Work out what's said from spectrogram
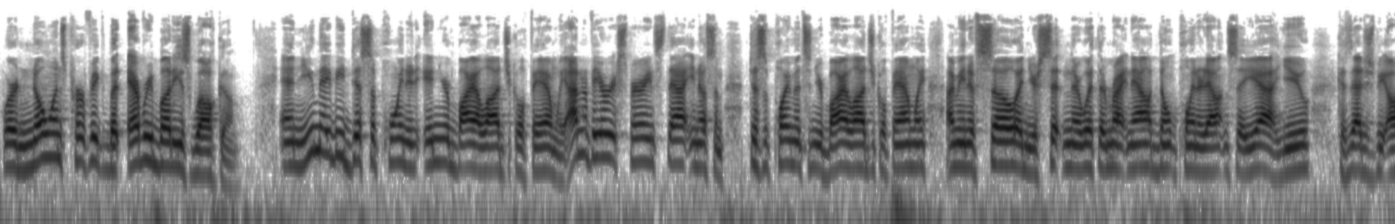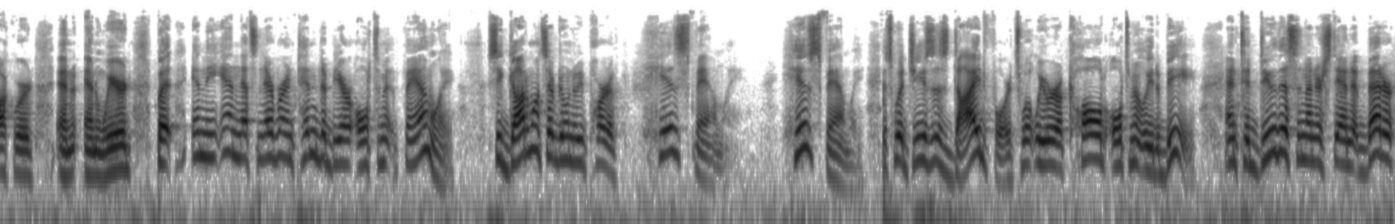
where no one's perfect, but everybody's welcome and you may be disappointed in your biological family. I don't know if you ever experienced that, you know, some disappointments in your biological family. I mean, if so, and you're sitting there with them right now, don't point it out and say, yeah, you, because that'd just be awkward and, and weird. But in the end, that's never intended to be our ultimate family. See, God wants everyone to be part of His family his family. It's what Jesus died for. It's what we were called ultimately to be. And to do this and understand it better,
